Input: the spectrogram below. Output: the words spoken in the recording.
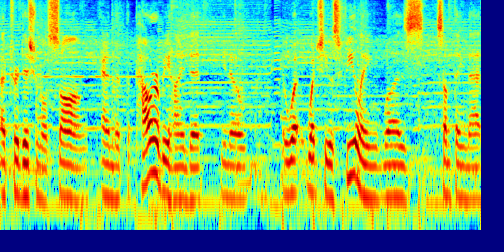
a traditional song, and that the power behind it, you know, what what she was feeling was something that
